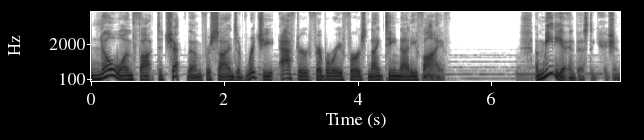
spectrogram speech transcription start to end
no one thought to check them for signs of Richey after February 1, 1995. A media investigation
